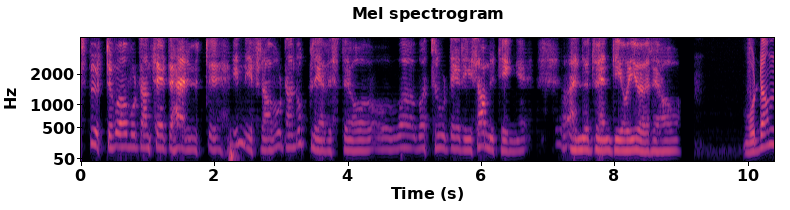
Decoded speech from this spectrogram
spurte hva, hvordan ser det her ut innifra, hvordan oppleves det, og, og hva, hva, tror dere i Sametinget er nødvendig å gjøre? Og... Hvordan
